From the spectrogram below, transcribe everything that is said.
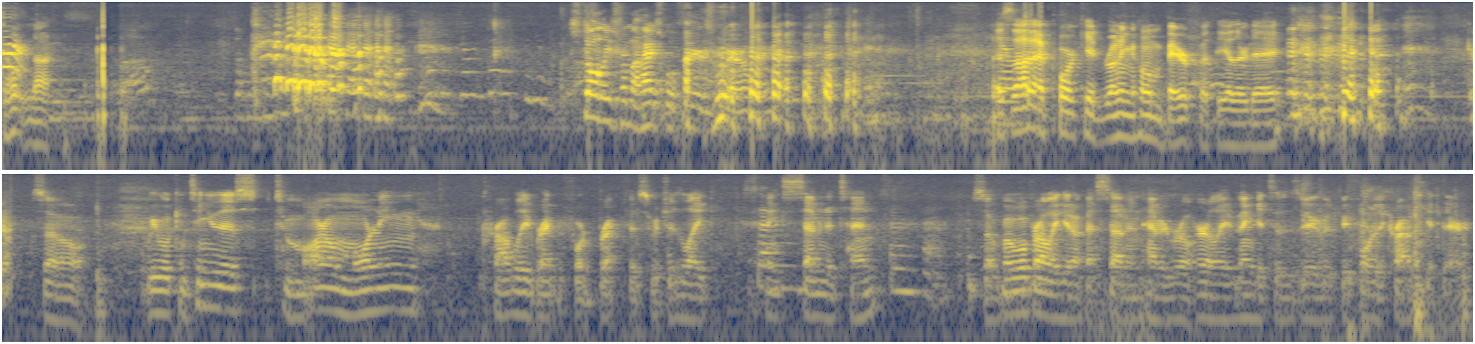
Don't knock. Stole these from the high school fair square. Oh my God. I saw that poor kid running home barefoot the other day. so, we will continue this tomorrow morning, probably right before breakfast, which is like, I think 7 to 10. So, but we'll probably get up at 7 and have it real early, then get to the zoo before the crowds get there.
